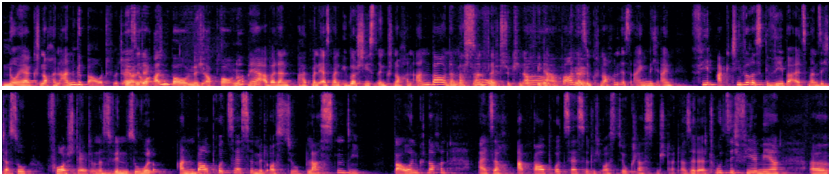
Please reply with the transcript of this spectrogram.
neuer Knochen angebaut wird. Also ja, aber Anbau, nicht Abbau, ne? Ja, aber dann hat man erstmal einen überschießenden Knochenanbau und dann möchte so. man vielleicht ein Stückchen ah, auch wieder abbauen. Okay. Also Knochen ist eigentlich ein viel aktiveres Gewebe, als man sich das so vorstellt. Und es mhm. finden sowohl Anbauprozesse mit Osteoblasten, die bauen Knochen, als auch Abbauprozesse durch Osteoklasten statt. Also da tut sich viel mehr, äh,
